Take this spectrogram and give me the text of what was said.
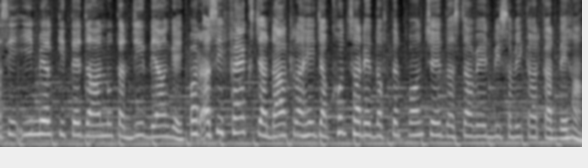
ਅਸੀਂ ਈਮੇਲ ਕੀਤੇ ਜਾਣ ਨੂੰ ਤਰਜੀਹ ਦਿਆਂਗੇ। ਪਰ ਅਸੀਂ ਫੈਕਸ ਜਾਂ ਡਾਕ ਰਾਹੀਂ ਜਾਂ ਖੁਦ ਸਾਡੇ ਦਫ਼ਤਰ ਪਹੁੰਚੇ ਦਸਤਾਵੇਜ਼ ਵੀ ਸਵੀਕਾਰ ਕਰਦੇ ਹਾਂ।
